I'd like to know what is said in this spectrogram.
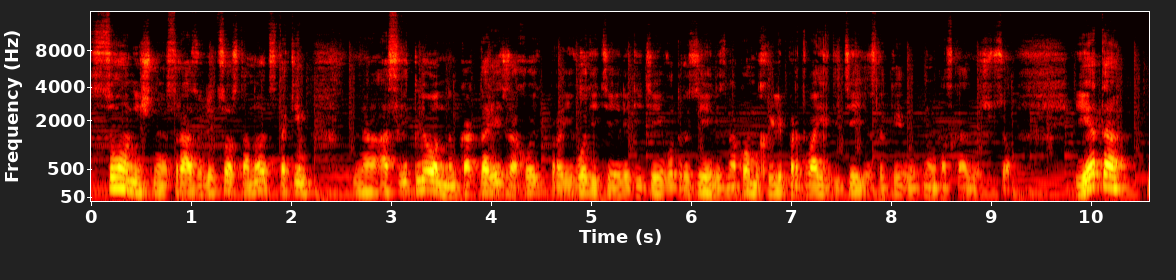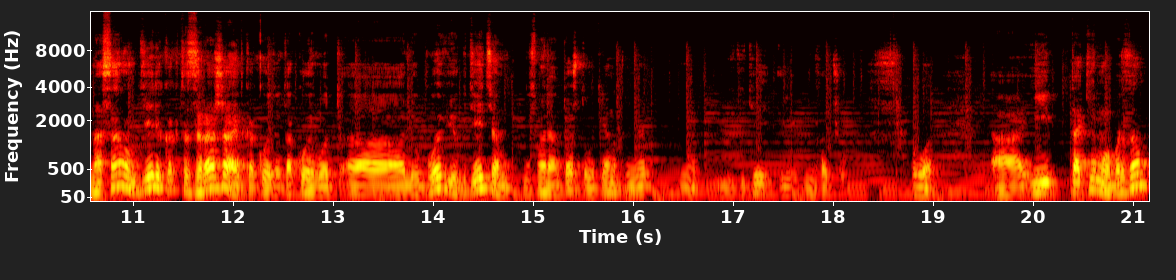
солнечное сразу лицо становится таким а, осветленным, когда речь заходит про его детей или детей его друзей или знакомых, или про твоих детей, если ты вот, ну, рассказываешь все. И это на самом деле как-то заражает какой-то такой вот э, любовью к детям, несмотря на то, что вот я, например, ну, детей и не хочу. Вот. А, и таким образом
